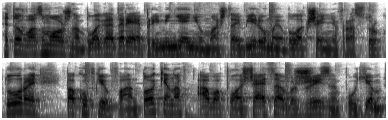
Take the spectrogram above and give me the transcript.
Это возможно благодаря применению масштабируемой блокчейн-инфраструктуры, покупки фан-токенов, а воплощается в жизнь путем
